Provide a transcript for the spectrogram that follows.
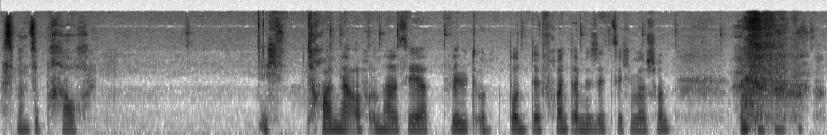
Was man so braucht. Ich träume ja auch immer sehr wild und bunt. Der Freund amüsiert sich immer schon.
